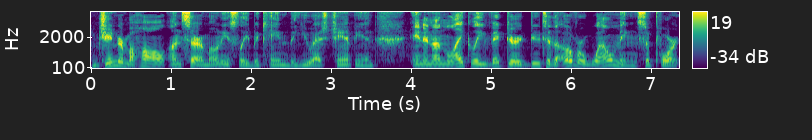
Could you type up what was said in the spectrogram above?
Jinder Mahal unceremoniously became the US champion in an unlikely victor due to the overwhelming support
